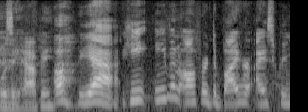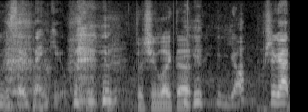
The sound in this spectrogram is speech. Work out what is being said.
Was he happy? Oh, yeah. He even offered to buy her ice cream to say thank you. Did she like that? yup. She got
